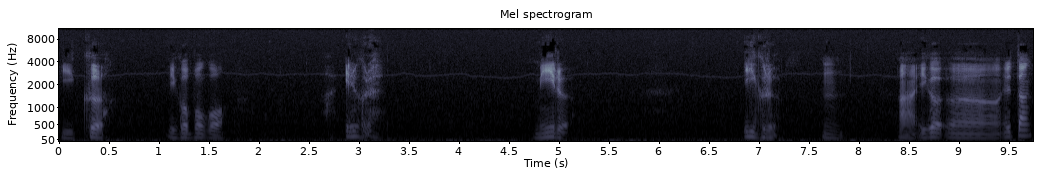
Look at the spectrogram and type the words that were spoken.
이그 이거 보고 아, 1그룹 미르 이 그룹 음. 아 이거 어, 일단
